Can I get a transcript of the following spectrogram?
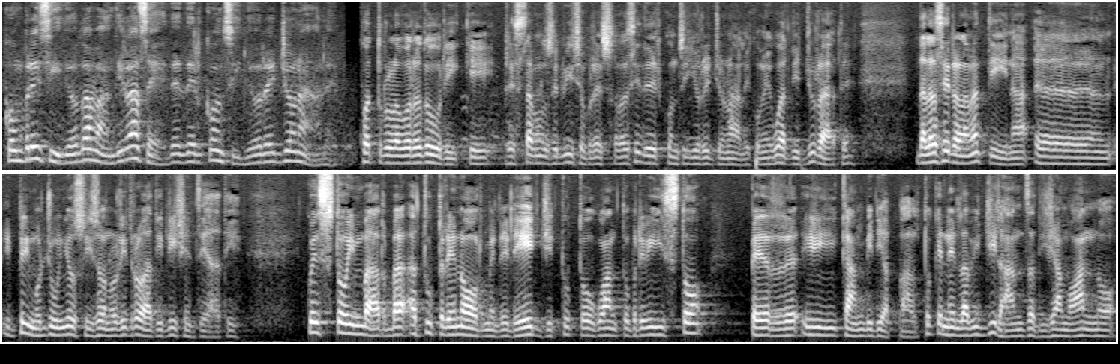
con presidio davanti la sede del Consiglio regionale. Quattro lavoratori che prestavano servizio presso la sede del Consiglio regionale come guardie giurate, dalla sera alla mattina, eh, il primo giugno, si sono ritrovati licenziati. Questo in barba a tutte le norme, le leggi, tutto quanto previsto per i cambi di appalto, che nella vigilanza diciamo, hanno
